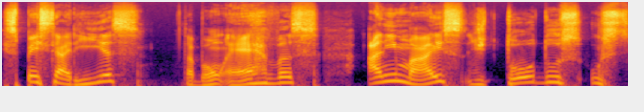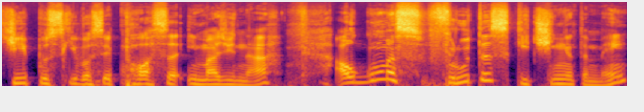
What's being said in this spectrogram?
especiarias, tá bom? Ervas, animais de todos os tipos que você possa imaginar, algumas frutas que tinha também,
